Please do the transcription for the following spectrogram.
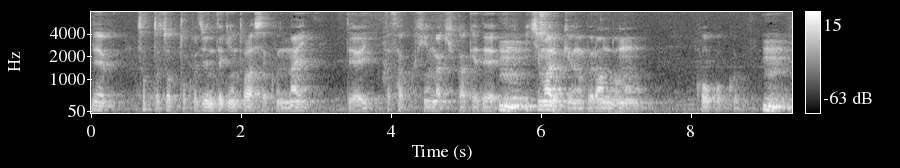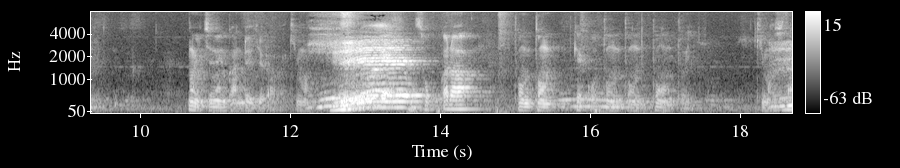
でちょっとちょっと個人的に撮らせてくんないって言った作品がきっかけで、うん。109のブランドの広告うん。の1年間レギュラーが決まってへえへそこからトントン結構トントントンときました、え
